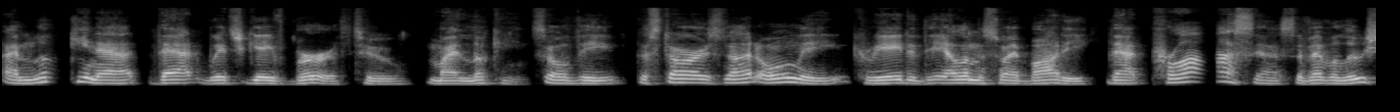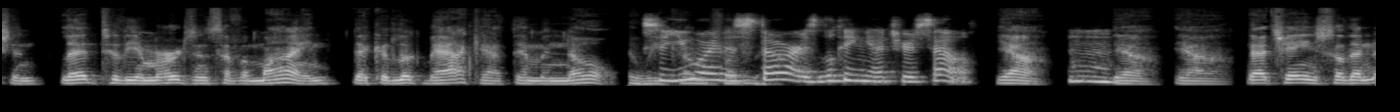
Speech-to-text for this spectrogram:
I'm looking at that which gave birth to my looking. So the the stars not only created the elements of my body, that process of evolution led to the emergence of a mind that could look back at them and know. So you are the stars looking at yourself. Yeah, mm. yeah, yeah. That changed. So then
